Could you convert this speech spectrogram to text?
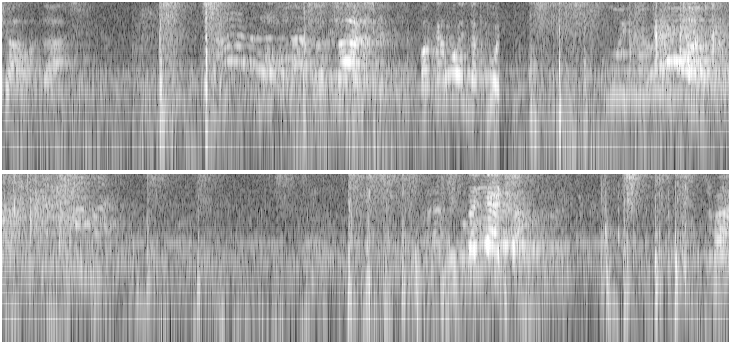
Твое начало, да. Красавчик. Боковой заход. Не стоять там. Сам,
